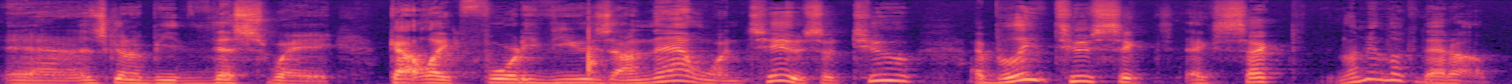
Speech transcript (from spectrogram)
and it's going to be this way. Got like 40 views on that one too, so two, I believe two, six, exec, let me look that up.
